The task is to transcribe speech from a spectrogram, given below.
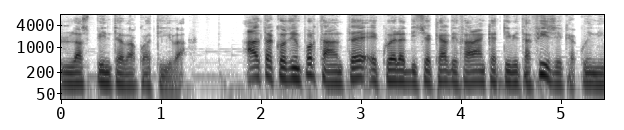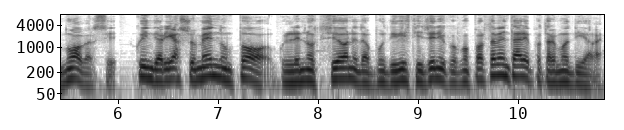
la spinta evacuativa. Altra cosa importante è quella di cercare di fare anche attività fisica, quindi muoversi. Quindi riassumendo un po' le nozioni dal punto di vista igienico-comportamentale potremmo dire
